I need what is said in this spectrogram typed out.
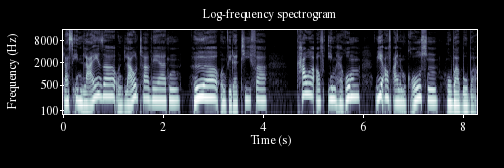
lass ihn leiser und lauter werden, höher und wieder tiefer, kaue auf ihm herum wie auf einem großen Huba-Buba.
